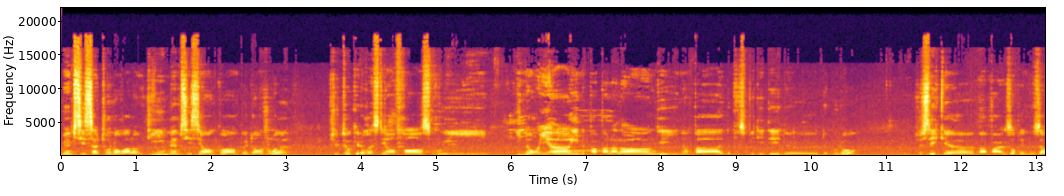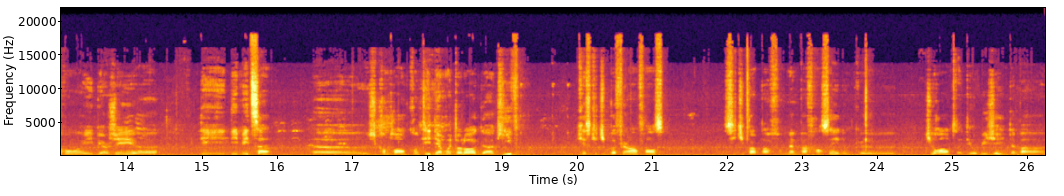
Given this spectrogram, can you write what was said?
même si ça tourne au ralenti, même si c'est encore un peu dangereux, plutôt que de rester en France où ils, ils n'ont rien, ils ne parlent pas la langue, ils n'ont pas de possibilité de, de boulot. Je sais que, bah, par exemple, nous avons hébergé euh, des, des, médecins. Euh, je comprends, quand tu es dermatologue à Kiev, qu'est-ce que tu peux faire en France? Si tu parles même pas français Donc, euh, tu rentres, tu es obligé. As pas,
